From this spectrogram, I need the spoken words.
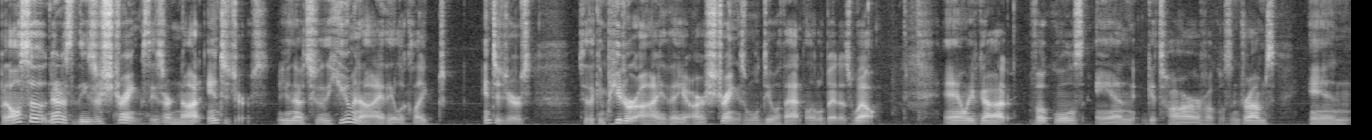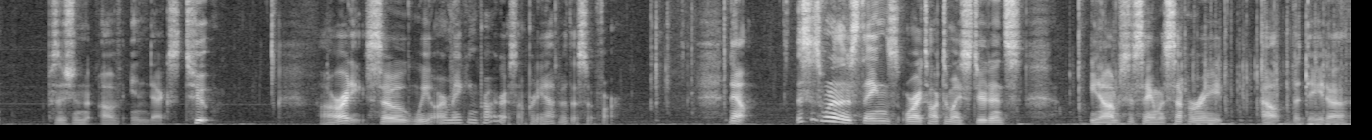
But also notice these are strings. These are not integers. You know, to the human eye, they look like integers. To the computer eye, they are strings. And we'll deal with that a little bit as well. And we've got vocals and guitar, vocals and drums in position of index 2. Alrighty, so we are making progress. I'm pretty happy with this so far. Now, this is one of those things where I talk to my students, you know, I'm just going to say I'm going to separate out the data.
